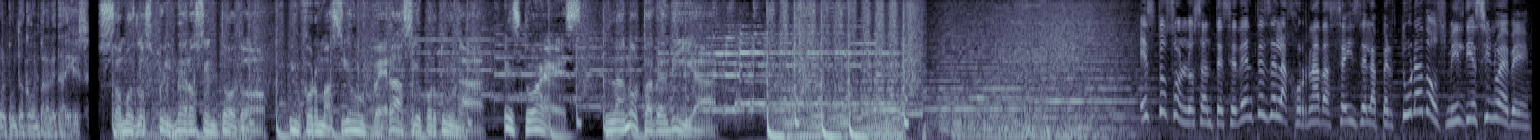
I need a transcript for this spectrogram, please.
boostmobile.com para detalles. Somos los primeros en todo. Información veraz y oportuna. Esto es La Nota del Día. Estos son los antecedentes de la jornada 6 de la Apertura 2019.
